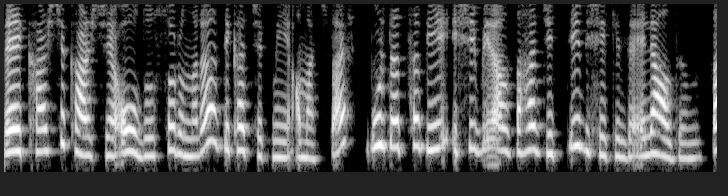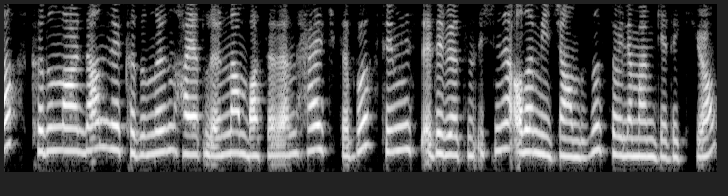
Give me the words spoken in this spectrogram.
ve karşı karşıya olduğu sorunlara dikkat çekmeyi amaçlar. Burada tabii işi biraz daha ciddi bir şekilde ele aldığımızda kadınlardan ve kadınların hayatlarından bahseden her kitabı feminist edebiyatın içine alamayacağımızı söylemem gerekiyor.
